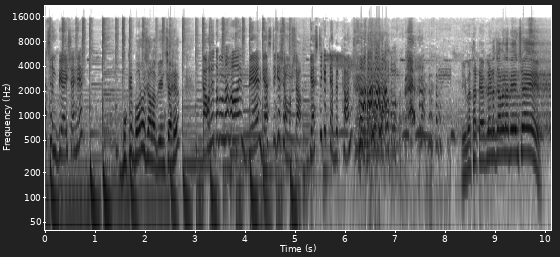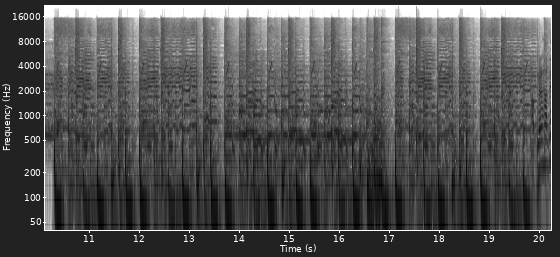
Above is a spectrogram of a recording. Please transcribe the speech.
আছেন বিআই সাহেব? বুকে বড় জ্বালা বিয়ান সাহেব। তাহলে তো মনে হয় বিয়ের গ্যাস্ট্রিকের সমস্যা। গ্যাস্ট্রিকের ট্যাবলেট খান। এই ব্যথা ট্যাবলেটে যাবে না বিয়ান সাহেব। আপনার হাতে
